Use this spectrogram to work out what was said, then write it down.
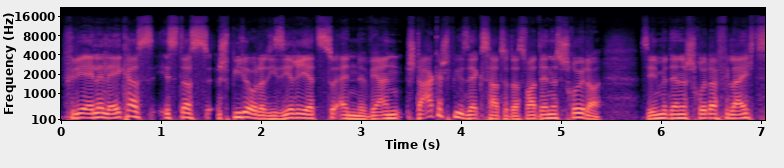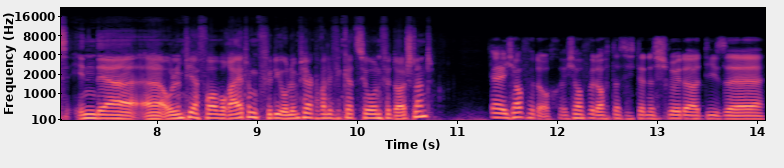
Für die LA Lakers ist das Spiel oder die Serie jetzt zu Ende. Wer ein starkes Spiel 6 hatte, das war Dennis Schröder. Sehen wir Dennis Schröder vielleicht in der äh, Olympia-Vorbereitung für die Olympia-Qualifikation für Deutschland? Ja, ich hoffe doch. Ich hoffe doch, dass sich Dennis Schröder diese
